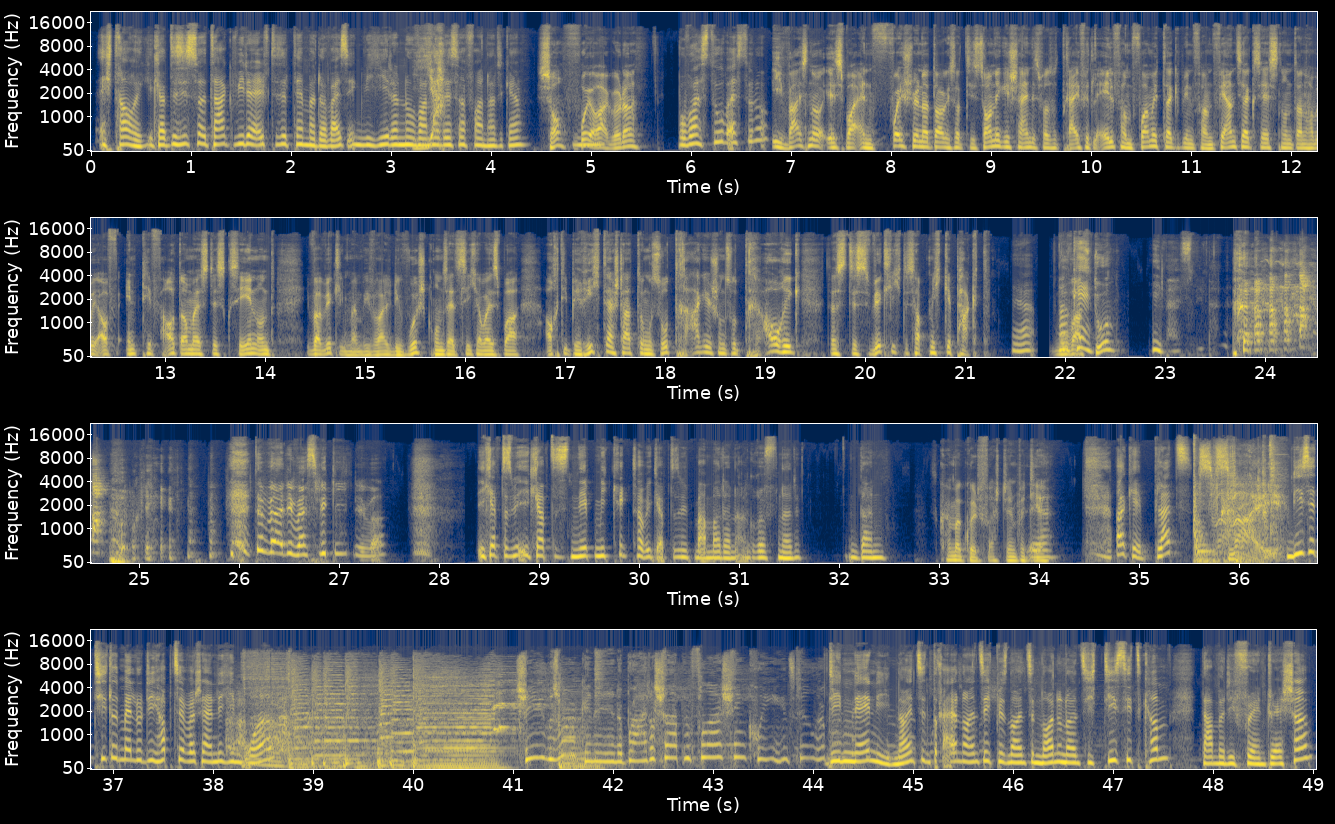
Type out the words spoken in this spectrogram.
Echt traurig. Ich glaube, das ist so ein Tag wie der 11. September. Da weiß irgendwie jeder nur, wann Ja. er das erfahren hat. Gell? Schon voll arg, oder? Wo warst du, weißt du noch? Ich weiß noch, es war ein voll schöner Tag, es hat die Sonne gescheint, es war so dreiviertel elf am Vormittag, ich bin vor dem Fernseher gesessen und dann habe ich auf NTV damals das gesehen und ich war wirklich, ich meine, mir war die Wurst grundsätzlich, aber es war auch die Berichterstattung so tragisch und so traurig, dass das wirklich, das hat mich gepackt. Ja. Wo okay. warst du? Ich weiß nicht mehr. okay. Du ich weiß wirklich nicht mehr. Ich habe das, ich glaube, das nicht mitgekriegt habe. Ich glaube, das mit Mama dann angerufen hat. Und dann, Das kann ich mir gut vorstellen bei dir. ja. Okay, Platz 2. Diese Titelmelodie habt ihr wahrscheinlich im Ohr. Die Nanny, 1993 bis 1999, die Sitcom. Da haben wir die Fran Drescher.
